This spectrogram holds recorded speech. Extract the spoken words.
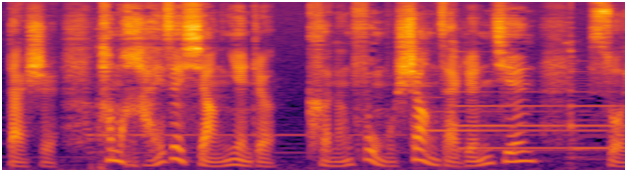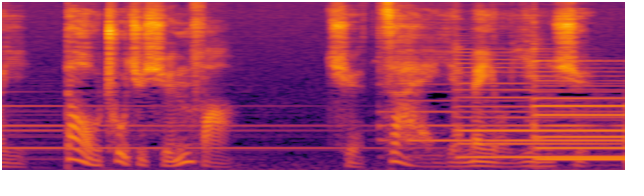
但是他们还在想念着，可能父母尚在人间，所以到处去寻访，却再也没有音讯。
